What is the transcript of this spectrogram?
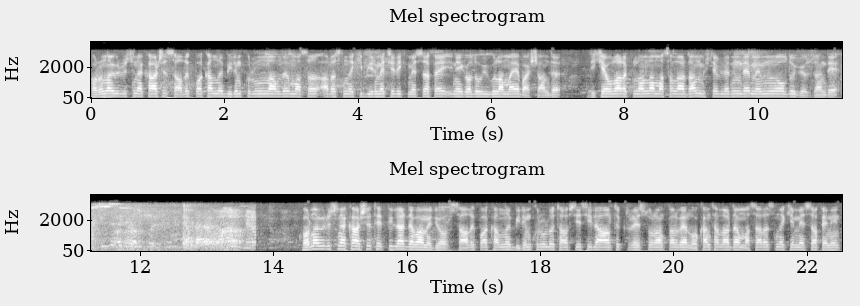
Koronavirüsüne karşı Sağlık Bakanlığı Bilim Kurulu'nun aldığı masa arasındaki bir metrelik mesafe İnegöl'de uygulanmaya başlandı. Dikey olarak kullanılan masalardan müşterilerin de memnun olduğu gözlendi. Koronavirüsüne karşı tedbirler devam ediyor. Sağlık Bakanlığı Bilim Kurulu tavsiyesiyle artık restoranlar ve lokantalarda masa arasındaki mesafenin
